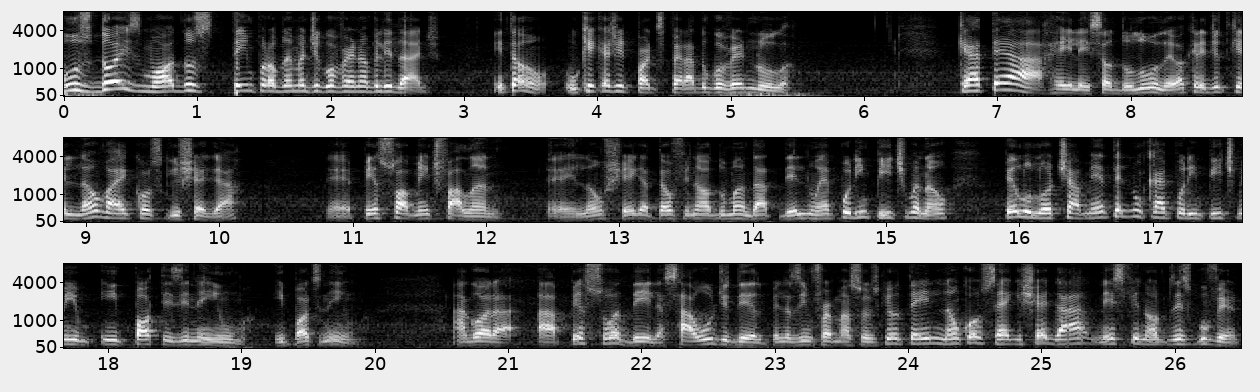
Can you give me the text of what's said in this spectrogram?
Os dois modos têm problema de governabilidade. Então, o que, que a gente pode esperar do governo Lula? Que até a reeleição do Lula, eu acredito que ele não vai conseguir chegar, é, pessoalmente falando. É, ele não chega até o final do mandato dele, não é por impeachment, não. Pelo loteamento, ele não cai por impeachment em hipótese nenhuma. Hipótese nenhuma. Agora, a pessoa dele, a saúde dele, pelas informações que eu tenho, ele não consegue chegar nesse final desse governo.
